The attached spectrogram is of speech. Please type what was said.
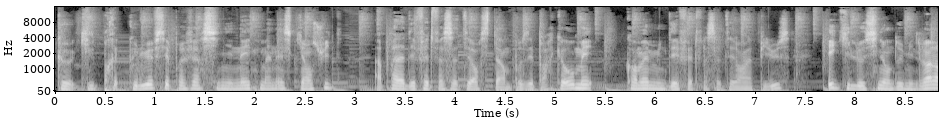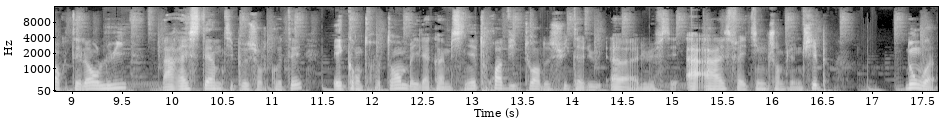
que que l'UFC préfère signer Nate Maness qui ensuite après la défaite face à Taylor, c'était imposé par KO, mais quand même une défaite face à Taylor Lapillus, et qu'il le signe en 2020, alors que Taylor, lui, va rester un petit peu sur le côté, et qu'entre-temps, bah, il a quand même signé 3 victoires de suite à l'UFC, à, RS Fighting Championship. Donc voilà.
